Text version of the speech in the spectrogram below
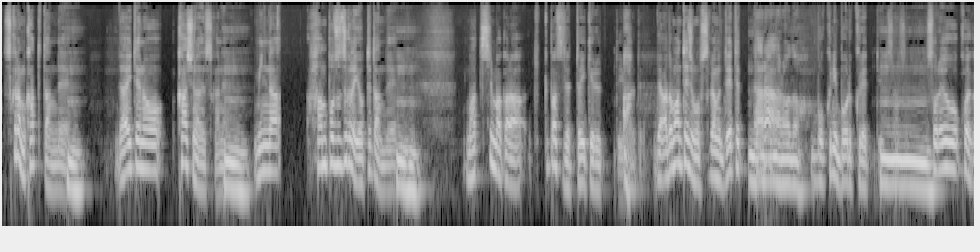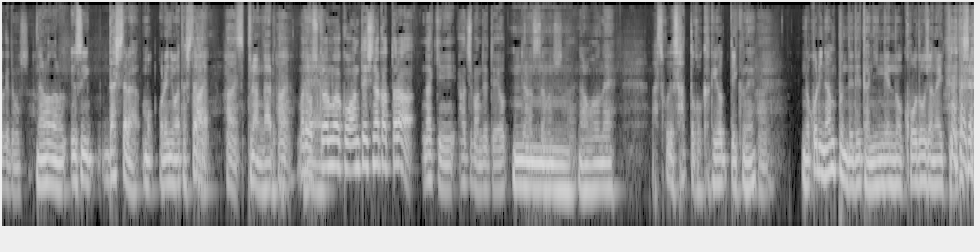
スクラム勝ってたんで、で、相手のカーシュナーですかね、ん。みんな半歩ずつぐらい寄ってたんで、うん松島からキックパス絶対いけるって言われて。で、アドバンテージもスクラム出てたら、なるほど僕にボールくれって言ってたんですうんよ。それを声かけてました。なるほど。要するに出したら、もう俺に渡したらはい、はいプランがあると。はい。まあでもスクラムムがこう安定しなかったら、なきに8番出てよって話してました。はいなるほどね。あそこでさっとこう駆け寄っていくね。残り何分で出た人間の行動じゃないって、私は、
